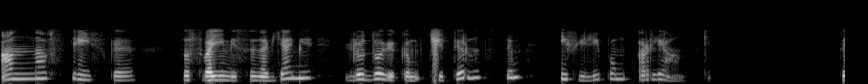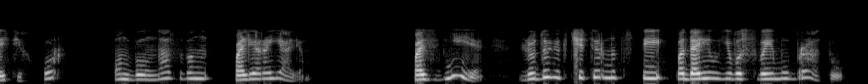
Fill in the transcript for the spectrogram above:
Анна Австрийская со своими сыновьями Людовиком XIV и Филиппом Орлеанским. С этих пор он был назван Пале-Роялем. Позднее Людовик XIV подарил его своему брату,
